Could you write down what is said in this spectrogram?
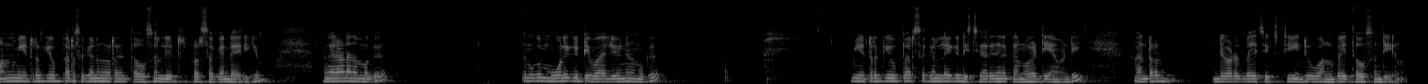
one metre cube per second എന്ന് പറയുന്നത് തൗസൻഡ് ലിറ്റർ പെർ സെക്കൻഡ് ആയിരിക്കും. അങ്ങനെയാണ് നമുക്ക് നമുക്ക് മുകളിൽ കിട്ടിയ വാല്യൂവിനെ നമുക്ക് മീറ്റർ ക്യൂബ് പെർ സെക്കൻഡിലേക്ക് ഡിസ്ചാർജിനെ കൺവേർട്ട് ചെയ്യാൻ വേണ്ടി hundred divide by sixty into one by thousand ചെയ്യണം.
